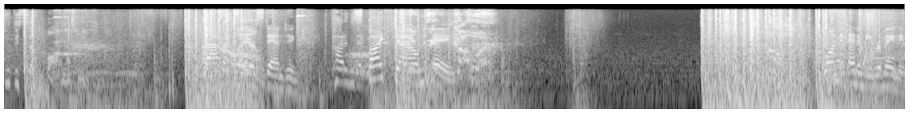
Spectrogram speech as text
You disappoint me. Last player standing. Spike down A. One enemy remaining.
